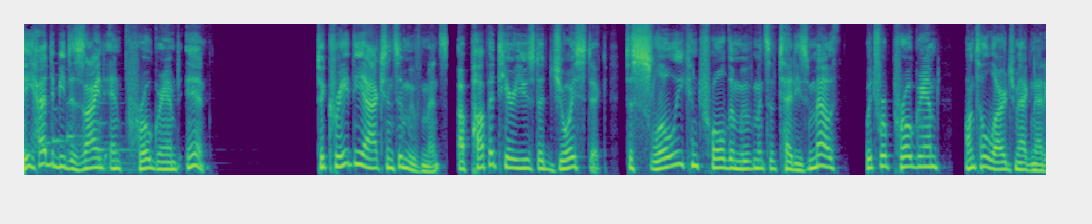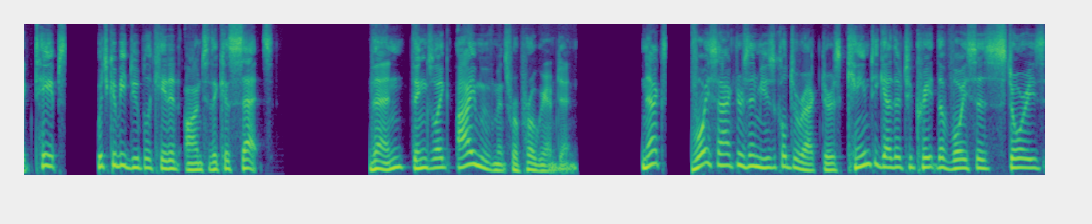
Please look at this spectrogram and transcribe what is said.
They had to be designed and programmed in. To create the actions and movements, a puppeteer used a joystick to slowly control the movements of Teddy's mouth, which were programmed onto large magnetic tapes, which could be duplicated onto the cassettes. Then, things like eye movements were programmed in. Next, voice actors and musical directors came together to create the voices, stories,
